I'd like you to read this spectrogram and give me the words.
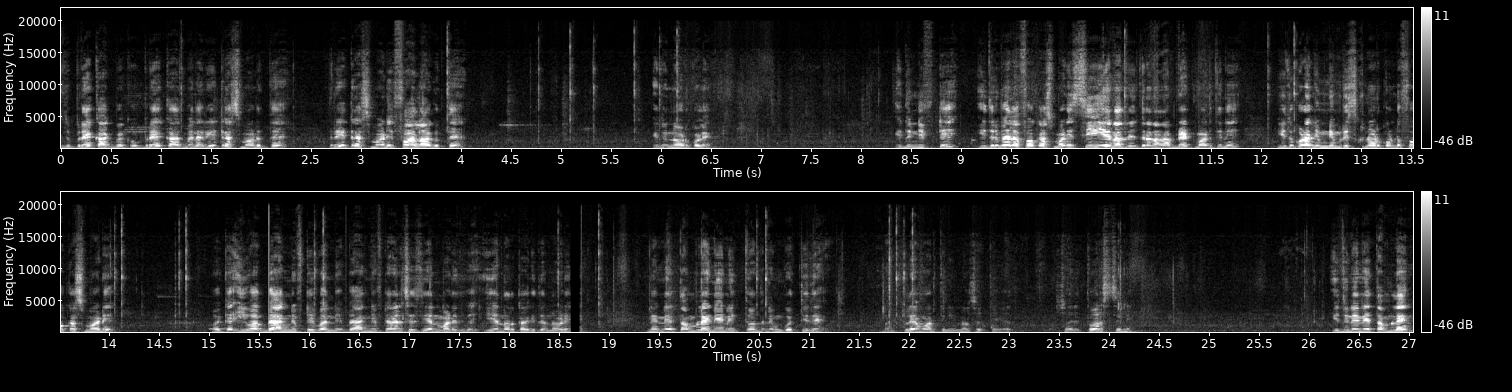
ಇದು ಬ್ರೇಕ್ ಆಗಬೇಕು. ಬ್ರೇಕ್ ಆದಮೇಲೆ ರೀಟ್ರೆಸ್ ಮಾಡುತ್ತೆ. ರೀಟ್ರೆಸ್ ಮಾಡಿ ಫಾಲ್ ಆಗುತ್ತೆ. ಇದು ನೋಡ್ಕೊಳ್ಳಿ. ಇದು ನಿಫ್ಟಿ, ಇದ್ರ ಮೇಲೆ ಫೋಕಸ್ ಮಾಡಿ ಸಿ ಏನಾದರೂ ಇದ್ದರೆ ನಾನು ಅಪ್ಡೇಟ್ ಮಾಡ್ತೀನಿ. ಇದು ಕೂಡ ನಿಮ್ಮ ನಿಮ್ಮ ರಿಸ್ಕ್ ನೋಡಿಕೊಂಡು ಫೋಕಸ್ ಮಾಡಿ. ಓಕೆ ಇವಾಗ ಬ್ಯಾಂಕ್ ನಿಫ್ಟಿ ಬನ್ನಿ. ಬ್ಯಾಂಕ್ ನಿಫ್ಟಿ ಅನಾಲಿಸಿಸ್ ಏನು ಮಾಡಿದ್ವಿ? ಏನು ವರ್ಕ್ ಆಗಿದೆ ನೋಡಿ. ನಿನ್ನೆ ತಮ್ಲೈನ್ ಏನಿತ್ತು ಅಂತ ನಿಮ್ಗೆ ಗೊತ್ತಿದೆ. ನಾನು ಪ್ಲೇ ಮಾಡ್ತೀನಿ ಇನ್ನೊಂದು ಸರ್ತಿ ಸಾರಿ ತೋರಿಸ್ತೀನಿ. ಇದು ನಿನ್ನೆ ತಮ್ಲೈನ್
